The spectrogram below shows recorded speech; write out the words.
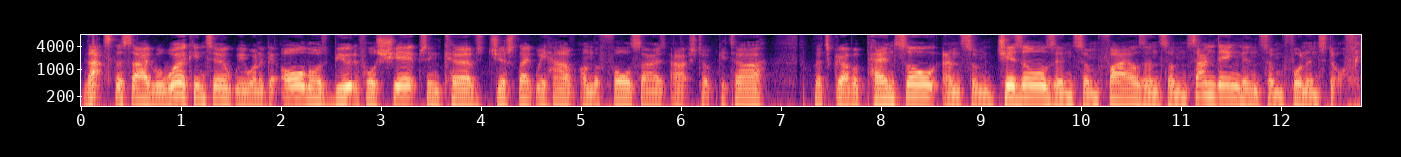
that's the side we're working to. We want to get all those beautiful shapes and curves just like we have on the full-size archtop guitar. Let's grab a pencil and some chisels and some files and some sanding and some fun and stuff.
